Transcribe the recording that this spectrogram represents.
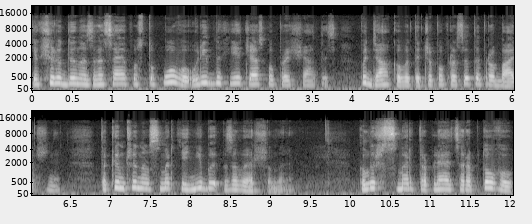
якщо людина згасає поступово, у рідних є час попрощатись, подякувати чи попросити пробачення. Таким чином, смерть є ніби завершеною. Коли ж смерть трапляється раптово,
